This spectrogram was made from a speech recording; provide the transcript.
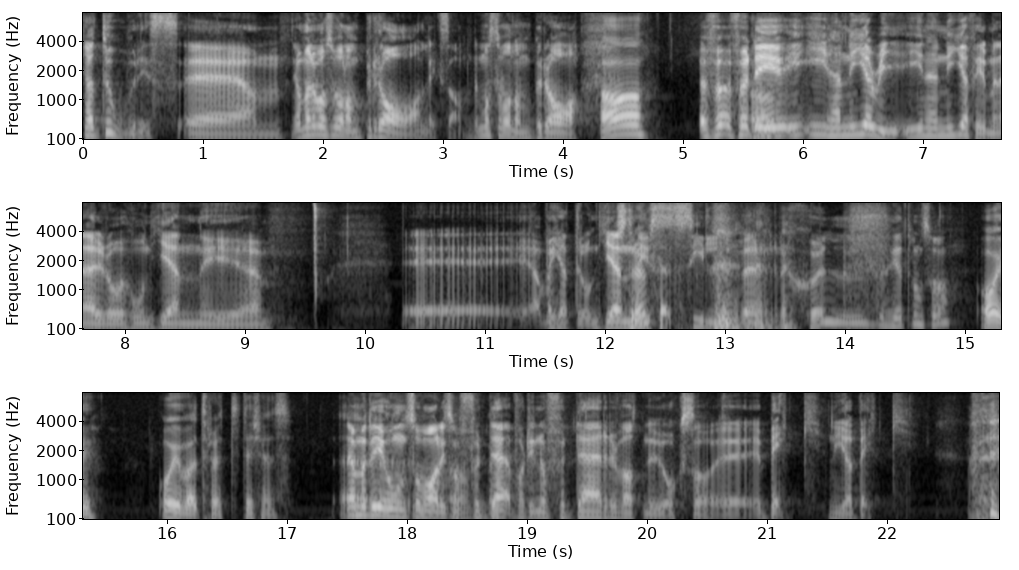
Ja, Doris. Ehm, ja, men det måste vara någon bra liksom. Det måste vara någon bra. Ja, För, för det Ja. är, i, i, den här nya, i den här nya filmen är det då hon Jenny... Eh, vad heter hon? Jenny Strömstedt. Silversköld, heter hon så? oj. Oj vad trött det känns. Ja men det är hon som har liksom ja, fördär, varit inne och fördärvat nu också eh, Beck, nya Beck,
